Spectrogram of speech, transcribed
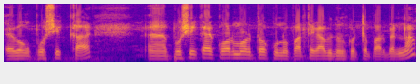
এবং প্রশিক্ষায় আহ, প্রশিক্ষায় কর্মরত কোনো প্রার্থীকে আবেদন করতে পারবেন না।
